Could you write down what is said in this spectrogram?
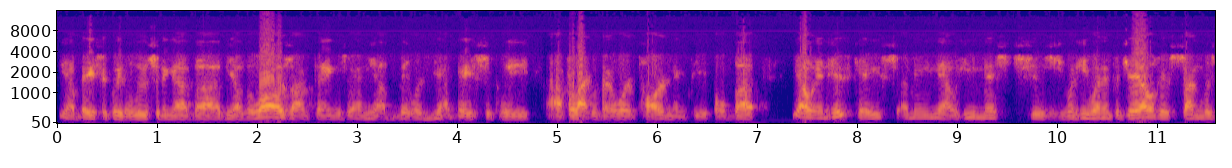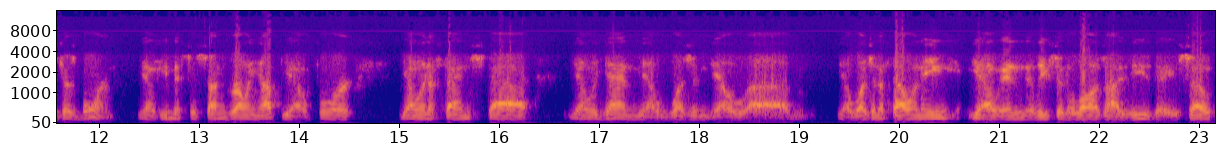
you know, basically the loosening of, uh, you know, the laws on things. And, you know, they were, you know, basically, uh, for lack of a better word, pardoning people. But, you know, in his case, I mean, you know, he missed his, when he went into jail, his son was just born you know, he missed his son growing up, you know, for, you know, an offense that, you know, again, you know, wasn't, you know, um, you know, wasn't a felony, you know, in at least in the law's eyes these days. So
